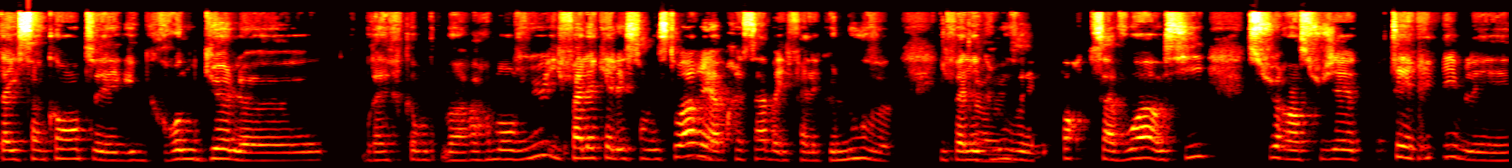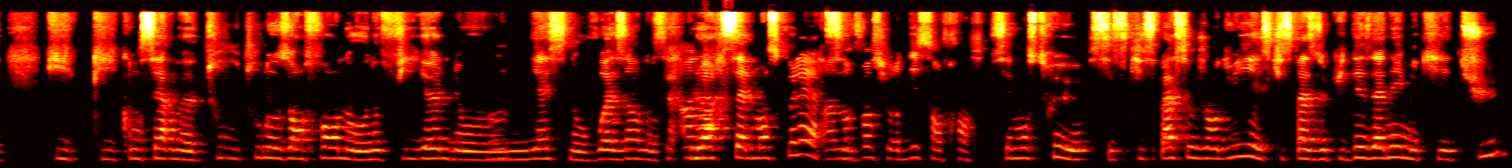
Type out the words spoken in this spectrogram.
taille 50 et, grande gueule. Bref, comme on a rarement vu, il fallait qu'elle ait son histoire et après ça, bah, il fallait que Louve, il fallait Ah que oui. Louve porte sa voix aussi sur un sujet terrible et qui, qui concerne tous tous nos enfants, nos, nos filleuls, nos nièces, nos voisins, nos, le harcèlement scolaire. Un enfant sur dix en France. c'est monstrueux. C'est ce qui se passe aujourd'hui et ce qui se passe depuis des années, mais qui est tu.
